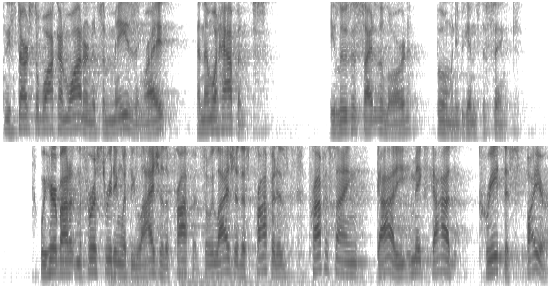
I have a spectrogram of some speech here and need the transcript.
And he starts to walk on water, and it's amazing, right? And then what happens? He loses sight of the Lord, boom, and he begins to sink. We hear about it in the first reading with Elijah the prophet. So, Elijah, this prophet, is prophesying God. He, he makes God create this fire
